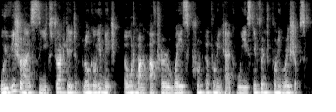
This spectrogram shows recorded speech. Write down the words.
We visualize the extracted logo image watermark after weights pruning attack with different pruning ratios.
